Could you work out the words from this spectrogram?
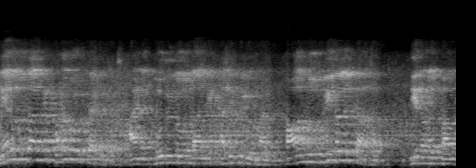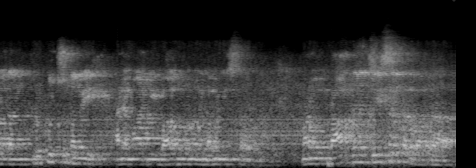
నేలను దాన్ని పడగొడతాడు. ఆయన దూరిలో దాన్ని కలిపి ఉన్నాడు. కాళ్ళు గీతలు కాదు. దీనిలో కాదు దాన్ని తృక్కుచున్నవి అనే మాట ఈ భాగంలో మనం గమనిస్తాం మనం ప్రార్థన చేసిన తర్వాత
